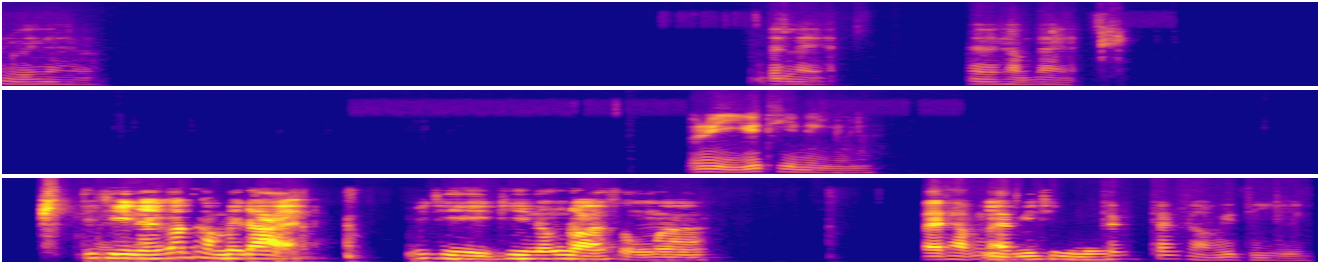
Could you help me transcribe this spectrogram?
มันไม่ได้หรอไม่เป็นไรอะไม่ได้ทำได้อะ มันมีอีกวิธีหนึ่งอยู่นะวิธีนั้นก็ทำไม่ได้อะวิธีที่น้องดอยส่งมาแต่ทำอีได้กวิธีหนึงทั้งทั้งสองวิธีเลย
